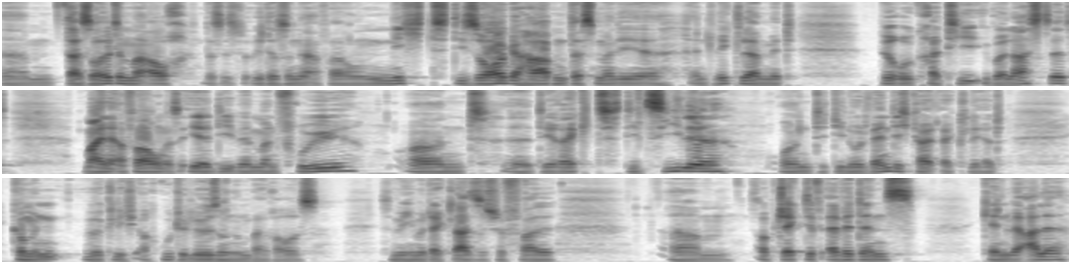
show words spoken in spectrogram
ähm, da sollte man auch, das ist wieder so eine Erfahrung, nicht die Sorge haben, dass man die Entwickler mit Bürokratie überlastet. Meine Erfahrung ist eher die, wenn man früh und äh, direkt die Ziele und die Notwendigkeit erklärt, kommen wirklich auch gute Lösungen bei raus. Das ist für mich immer der klassische Fall. Ähm, Objective Evidence kennen wir alle,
